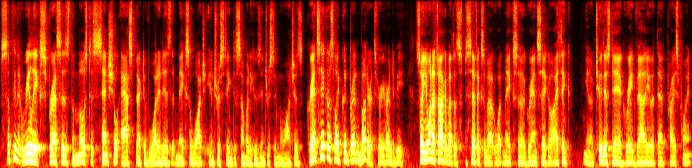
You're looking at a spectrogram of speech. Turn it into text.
something that really expresses the most essential aspect of what it is that makes a watch interesting to somebody who's interested in watches, Grand Seiko's like good bread and butter. It's very hard to beat. So you want to talk about the specifics about what makes uh, Grand Seiko, I think, you know, to this day, a great value at that price point.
